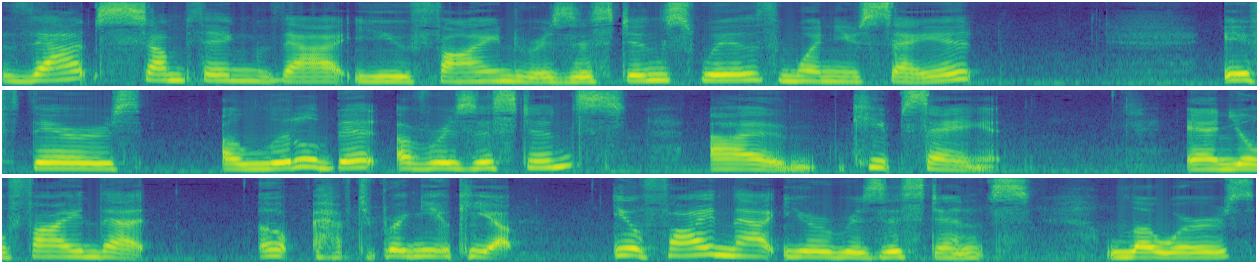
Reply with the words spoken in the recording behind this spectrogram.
that's something that you find resistance with when you say it. If there's a little bit of resistance, uh, keep saying it. And you'll find that, oh, I have to bring Yuki up. You'll find that your resistance lowers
